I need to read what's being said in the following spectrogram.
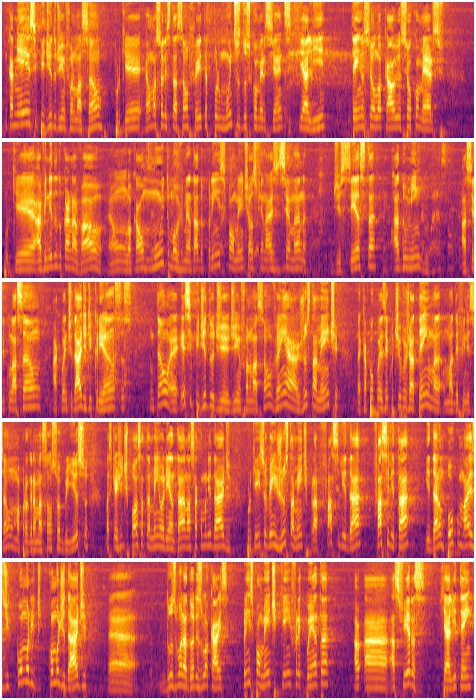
encaminhei esse pedido de informação porque é uma solicitação feita por muitos dos comerciantes que ali têm o seu local e o seu comércio porque a Avenida do Carnaval é um local muito movimentado, principalmente aos finais de semana, de sexta a domingo. A circulação, a quantidade de crianças. Então, é, esse pedido de, de informação vem justamente, daqui a pouco o executivo já tem uma, uma definição, uma programação sobre isso, mas que a gente possa também orientar a nossa comunidade, porque isso vem justamente para facilitar, facilitar e dar um pouco mais de comodidade é, dos moradores locais, principalmente quem frequenta a, a, as feiras que ali tem.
